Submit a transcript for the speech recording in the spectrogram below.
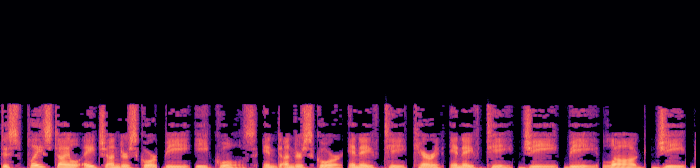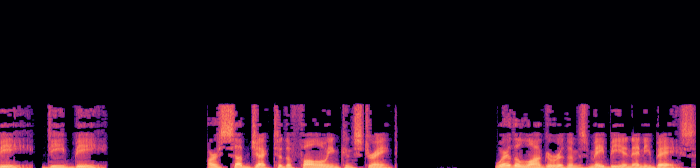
Display style h underscore b equals int underscore inft caret inft g b log g b d b are subject to the following constraint, where the logarithms may be in any base.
